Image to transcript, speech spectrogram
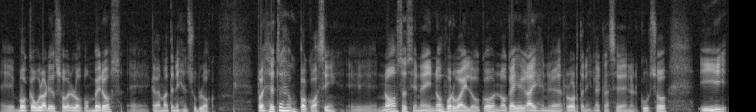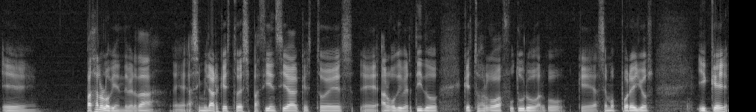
eh, vocabulario sobre los bomberos, eh, que además tenéis en su blog. Pues esto es un poco así. Eh, no os obsesionéis, no os volváis locos, no caigáis en el error, tenéis la clase en el curso y eh, pasároslo bien, de verdad. Eh, asimilar que esto es paciencia, que esto es eh, algo divertido, que esto es algo a futuro, algo que hacemos por ellos y que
